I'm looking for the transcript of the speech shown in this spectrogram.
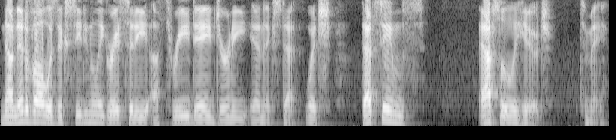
"Now Nineveh was exceedingly great city, a three day journey in extent." Which that seems absolutely huge to me.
